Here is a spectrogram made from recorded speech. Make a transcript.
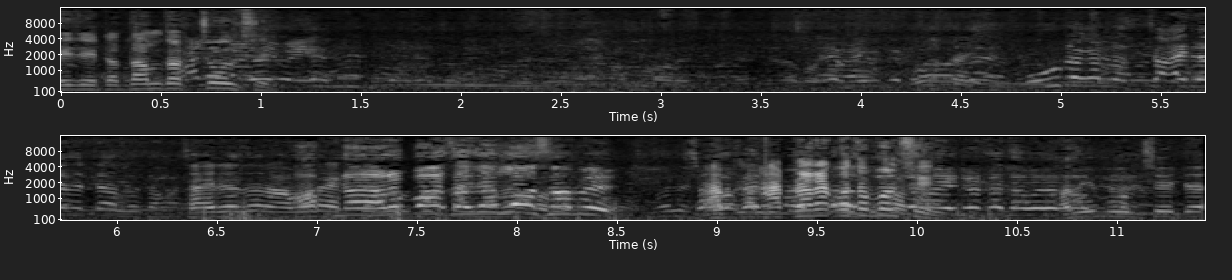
এই যে এটা দাম দর চলছে। আপনারা কত বলছেন? আমি বলছি এটা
